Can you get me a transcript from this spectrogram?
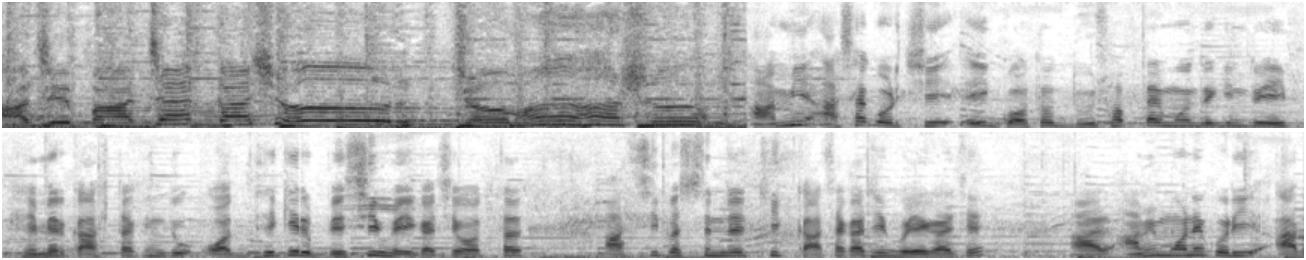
আজ বাজা জমা আমি আশা করছি এই গত দু সপ্তাহের মধ্যে কিন্তু এই ফ্রেমের কাজটা কিন্তু অর্ধেকের বেশি হয়ে গেছে, অর্থাৎ আশি পার্সেন্টের ঠিক কাছাকাছি হয়ে গেছে। আর আমি মনে করি আর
